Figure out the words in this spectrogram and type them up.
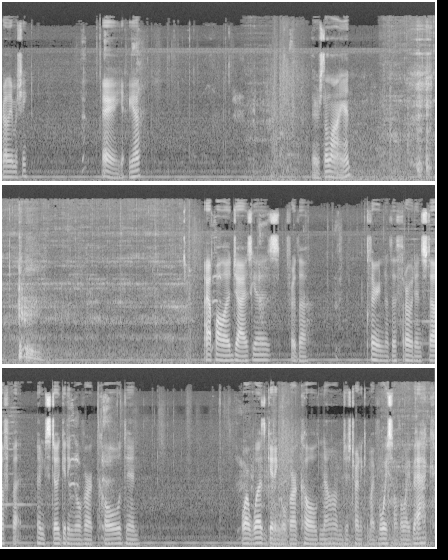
Rally machine. There you go. There's the lion. I apologize, guys, for the clearing of the throat and stuff, but I'm still getting over a cold and. Or was getting over a cold. Now I'm just trying to get my voice all the way back.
